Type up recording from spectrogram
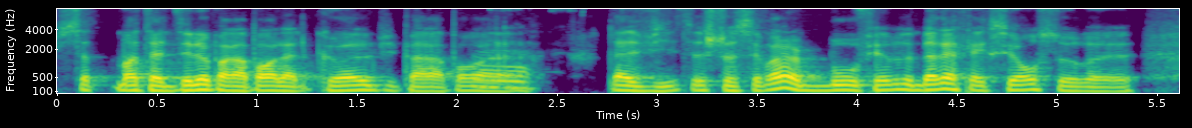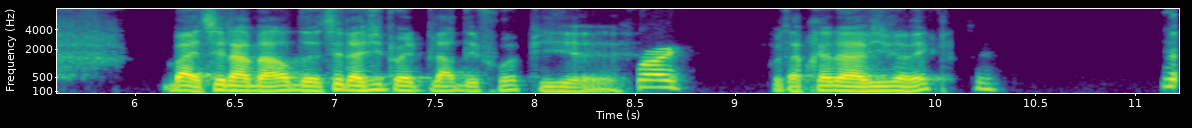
cette mentalité-là par rapport à l'alcool, puis par rapport à la vie. C'est vraiment un beau film, une belle réflexion sur euh, ben, tu sais, la merde. Tu sais, la vie peut être plate des fois, puis euh, ouais. faut t'apprendre à vivre avec.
